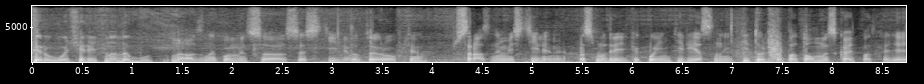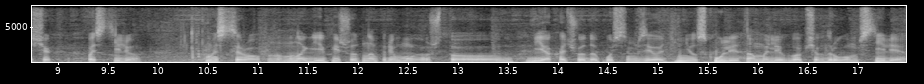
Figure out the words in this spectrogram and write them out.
первую очередь надо будет да, ознакомиться со стилем татуировки, с разными стилями, посмотреть, какой интересный, и только потом искать подходящих по стилю мастеров. Ну, многие пишут напрямую, что я хочу, допустим, сделать в нью-скуле там, или вообще в другом стиле.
